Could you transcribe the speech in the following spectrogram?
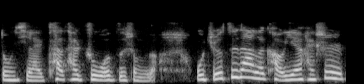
东西，来擦擦桌子什么的？我觉得最大的考验还是。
